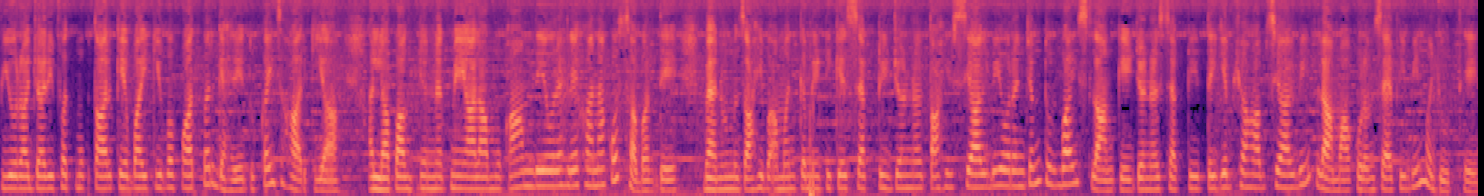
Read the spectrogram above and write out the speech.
P O Raja Rifat Mukhtar के भाई की वफात पर गहरे दुख का इजहार किया। अल्लाह पाक जन्नत में आला मुकाम दे और अहल खाना को सब्र दे। बैन मजाहिब अमन कमेटी के सेक्रेटरी जनरल ताहिर सियालवी और अंजम तलबा इस्लाम के जनरल सेक्रेटरी तैयब शहाब सियालवी, लामा खुरम सैफी भी मौजूद थे।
